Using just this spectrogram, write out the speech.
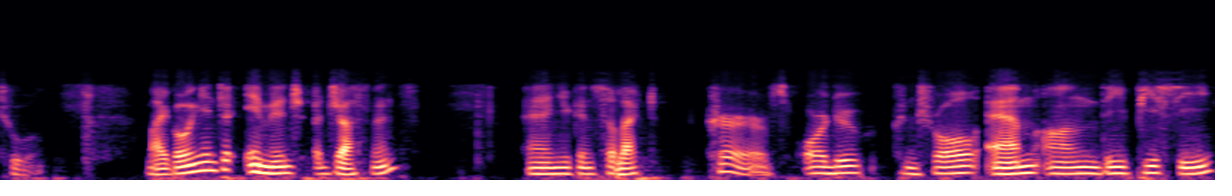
tool. By going into image adjustments, and you can select curves or do control M on the PC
